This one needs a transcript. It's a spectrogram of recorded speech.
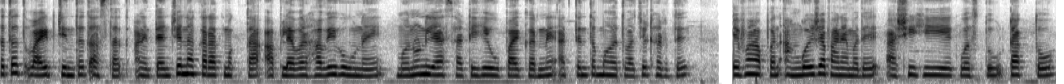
सतत वाईट चिंतत असतात आणि त्यांची नकारात्मकता आपल्यावर हवी होऊ नये म्हणून यासाठी हे उपाय करणे अत्यंत महत्त्वाचे ठरते. जेव्हा आपण आंघोळीच्या पाण्यामध्ये अशी ही एक वस्तू टाकतो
